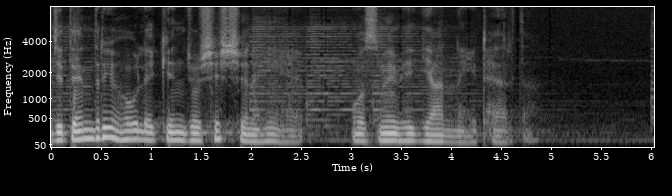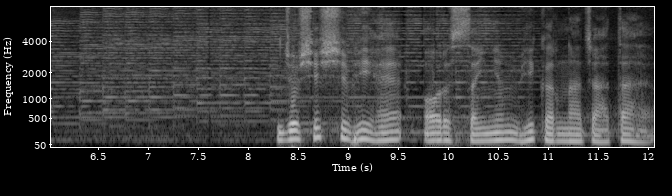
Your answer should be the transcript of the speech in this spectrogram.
जितेंद्रिय हो लेकिन जो शिष्य नहीं है, उसमें भी ज्ञान नहीं ठहरता। जो शिष्य भी है और संयम भी करना चाहता है,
